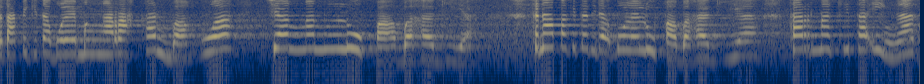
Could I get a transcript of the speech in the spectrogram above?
tetapi kita boleh mengarahkan bahwa jangan lupa bahagia. Kenapa kita tidak boleh lupa bahagia? Karena kita ingat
